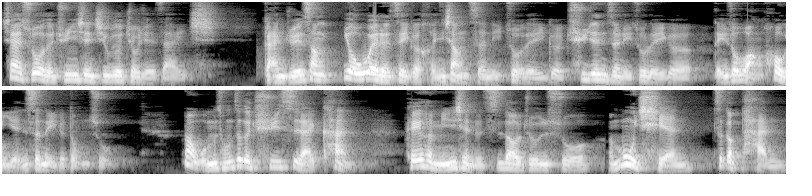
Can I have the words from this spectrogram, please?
现在所有的均线几乎都纠结在一起，感觉上又为了这个横向整理做了一个区间整理，做了一个等于说往后延伸的一个动作。那我们从这个趋势来看，可以很明显的知道，就是说，目前这个盘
